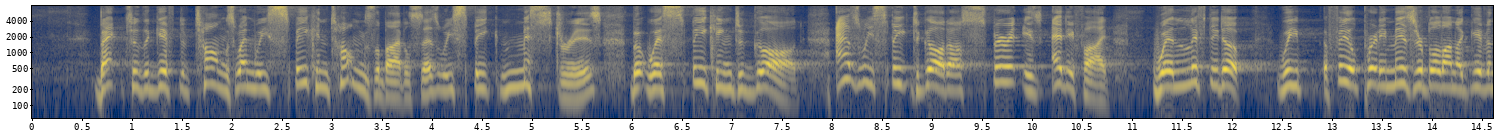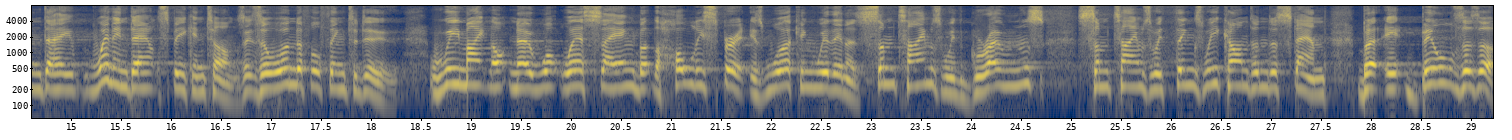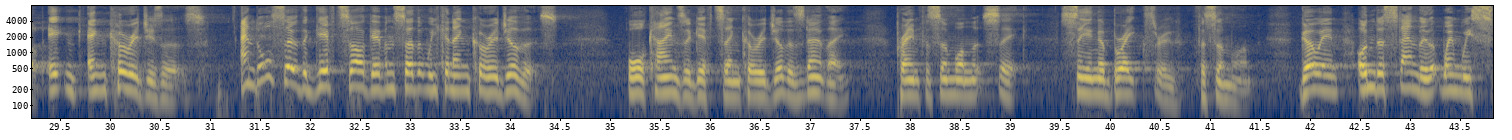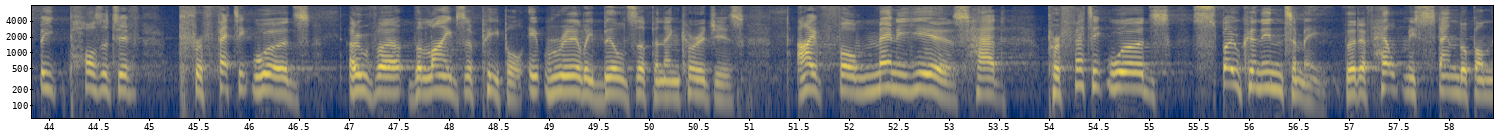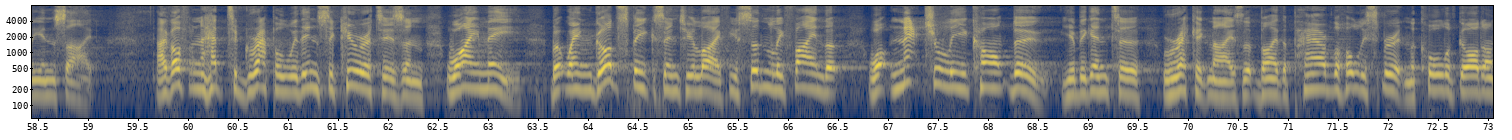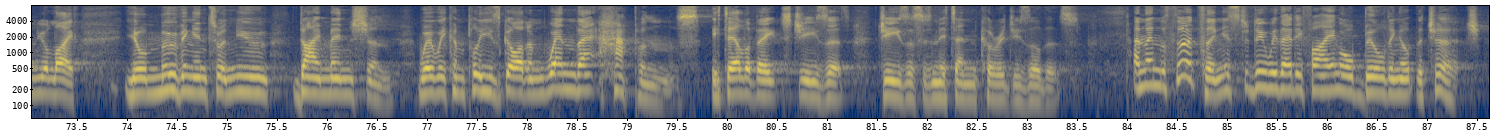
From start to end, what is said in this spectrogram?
Back to the gift of tongues. When we speak in tongues, the Bible says, we speak mysteries, but we're speaking to God. As we speak to God, our spirit is edified. We're lifted up we feel pretty miserable on a given day. When in doubt, speak in tongues. It's a wonderful thing to do. We might not know what we're saying, but the Holy Spirit is working within us, sometimes with groans, sometimes with things we can't understand, but it builds us up, it encourages us. And also, the gifts are given so that we can encourage others. All kinds of gifts encourage others, don't they? Praying for someone that's sick, seeing a breakthrough for someone Go in understanding that when we speak positive, prophetic words over the lives of people, it really builds up and encourages. I've for many years had prophetic words spoken into me that have helped me stand up on the inside. I've often had to grapple with insecurities and why me. But when God speaks into your life, you suddenly find that what naturally you can't do, you begin to recognize that by the power of the Holy Spirit and the call of God on your life, you're moving into a new dimension where we can please God. And when that happens, it elevates Jesus, Jesus and it encourages others. And then the third thing is to do with edifying or building up the church.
